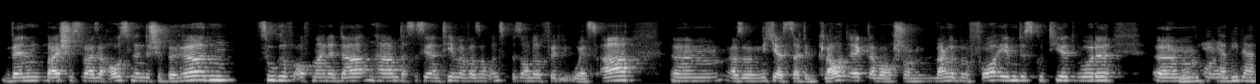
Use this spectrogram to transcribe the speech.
wenn beispielsweise ausländische Behörden Zugriff auf meine Daten haben. Das ist ja ein Thema, was auch insbesondere für die USA, ähm, also nicht erst seit dem Cloud Act, aber auch schon lange bevor eben diskutiert wurde. Ähm, Wo wir ja wieder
